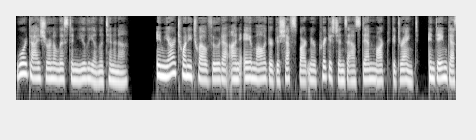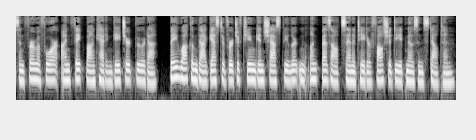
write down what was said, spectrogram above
war die Journalistin Julia Latynina. Im Jahr 2012 wurde ein ehemaliger Geschäftspartner Prigozhins aus dem Markt gedrängt, indem dessen Firma vor ein Fake-Bankett engagert wurde, bei welchem die Gäste Wirtschaftungen Schauspielerten und bezahlt Sanitator falsche Diagnosen stellten.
